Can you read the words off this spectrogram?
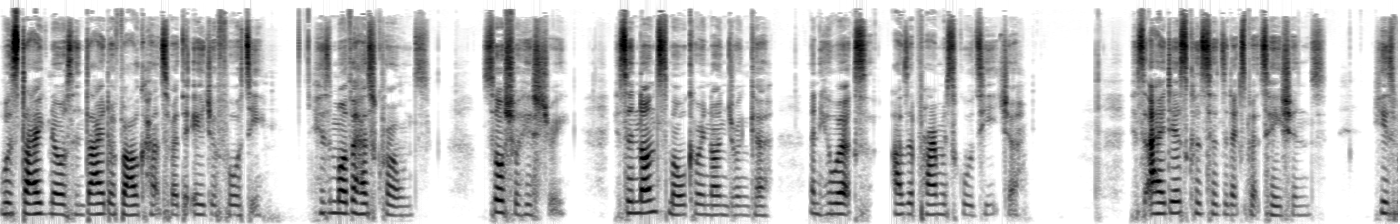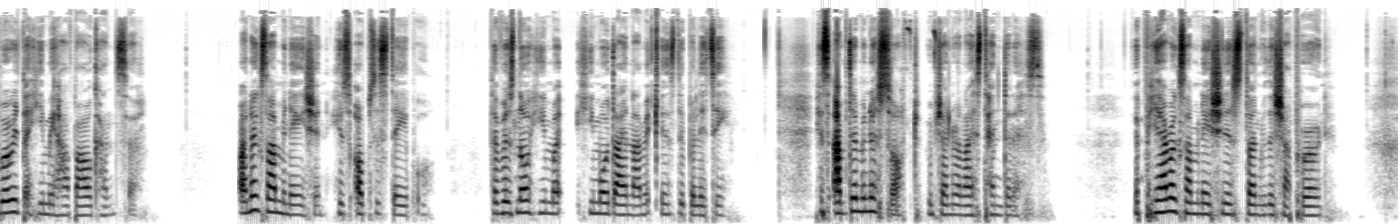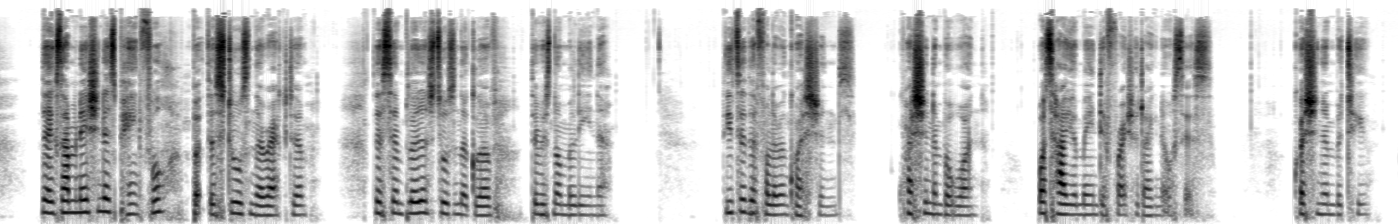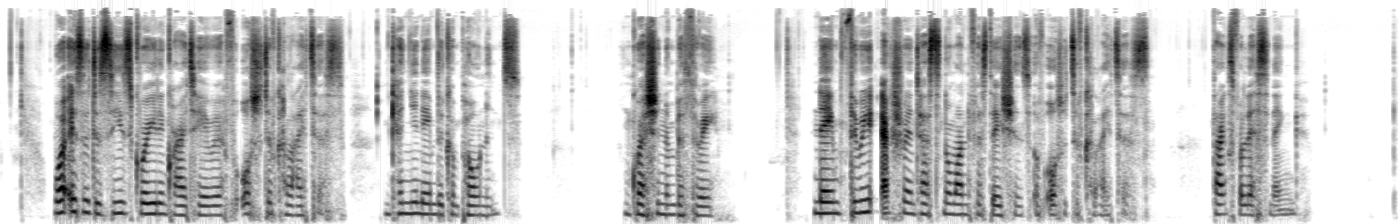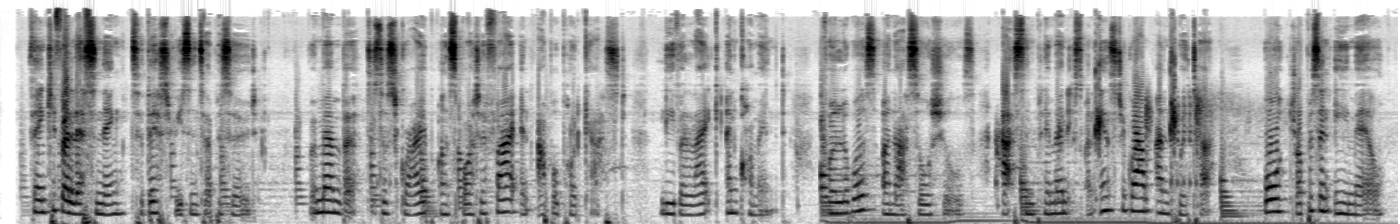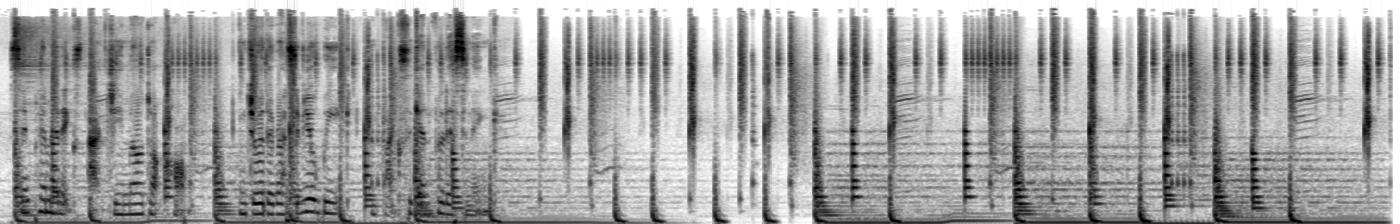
was diagnosed and died of bowel cancer at the age of 40. His mother has Crohn's. Social history. He's a non smoker and non drinker, and he works as a primary school teacher. His ideas, concerns, and expectations. He is worried that he may have bowel cancer. On examination, his obs is stable. There is no hemo- hemodynamic instability. His abdomen is soft with generalized tenderness. A PR examination is done with a chaperone. The examination is painful, but there's stools in the rectum. There's some blood and stools in the glove. There is no melena. These are the following questions. Question number one What are your main differential diagnosis? Question number two What is the disease grading criteria for ulcerative colitis? And can you name the components? And question number three Name three extraintestinal manifestations of ulcerative colitis. Thanks for listening. Thank you for listening to this recent episode. Remember to subscribe on Spotify and Apple Podcast. Leave a like and comment. Follow us on our socials at Simply Medics on Instagram and Twitter, or drop us an email simplymedics at gmail.com. Enjoy the rest of your week and thanks again for listening.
